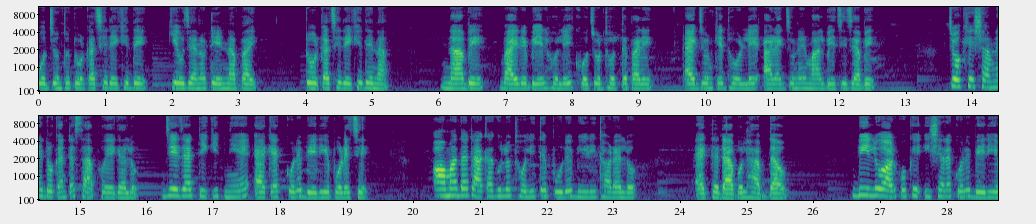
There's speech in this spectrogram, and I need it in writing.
পর্যন্ত তোর কাছে রেখে দে কেউ যেন টের না পায়। তোর কাছে রেখে দে না। না বে, বাইরে বের হলেই খোঁচর ধরতে পারে। একজনকে ধরলে আর একজনের মাল বেঁচে যাবে। চোখের সামনে দোকানটা সাফ হয়ে গেল। যে যার টিকিট নিয়ে এক এক করে বেরিয়ে পড়েছে। অমাদা টাকাগুলো থলিতে পুরে বিড়ি ধরালো। একটা ডাবল হাফ দাও। বিলু অর্ককে ইশারা করে বেরিয়ে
